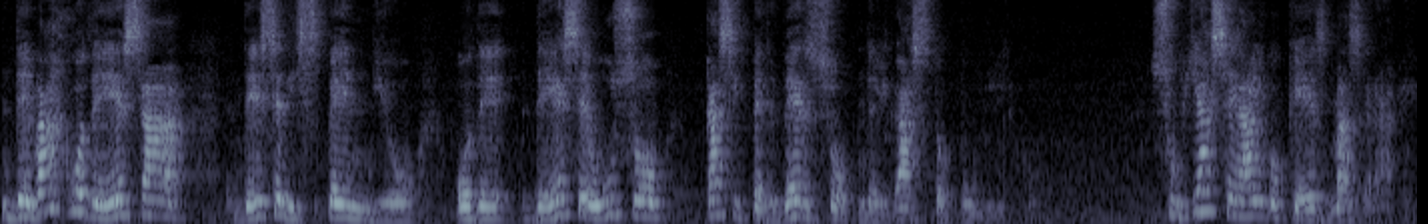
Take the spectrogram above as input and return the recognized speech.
debajo de, esa, de ese dispendio o de, de ese uso casi perverso del gasto público, subyace algo que es más grave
